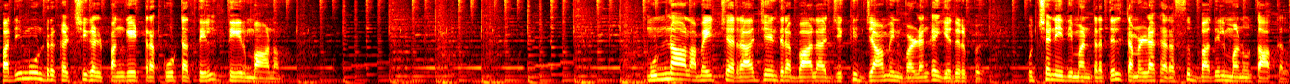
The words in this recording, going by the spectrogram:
பதிமூன்று கட்சிகள் பங்கேற்ற கூட்டத்தில் தீர்மானம். முன்னாள் அமைச்சர் ராஜேந்திர பாலாஜிக்கு ஜாமீன் வழங்க எதிர்ப்பு. உச்சநீதிமன்றத்தில் தமிழக அரசு பதில் மனு தாக்கல்.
